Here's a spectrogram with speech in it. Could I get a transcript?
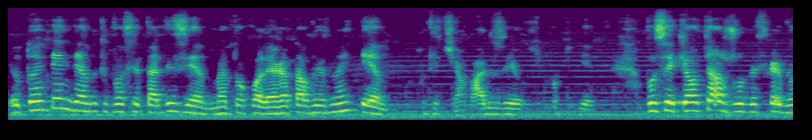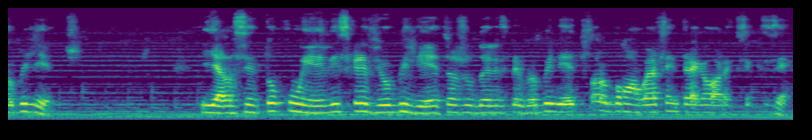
eu estou entendendo o que você está dizendo, mas tua colega talvez não entenda, porque tinha vários erros de português. Você quer eu te ajudo a escrever o bilhete? E ela sentou com ele, escreveu o bilhete, ajudou ele a escrever o bilhete falou: Bom, agora você entrega a hora que você quiser.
